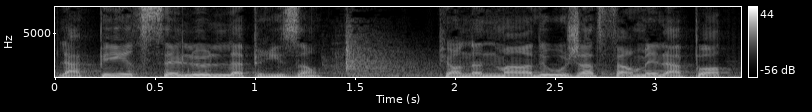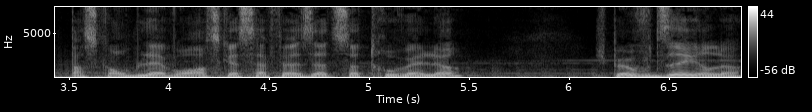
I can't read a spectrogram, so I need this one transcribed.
La pire cellule de la prison. Puis on a demandé aux gens de fermer la porte parce qu'on voulait voir ce que ça faisait de se trouver là. Je peux vous dire, là,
